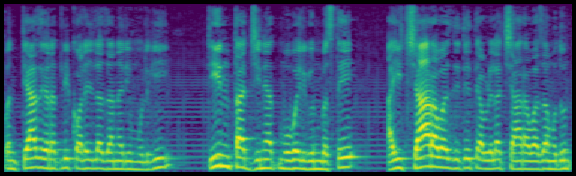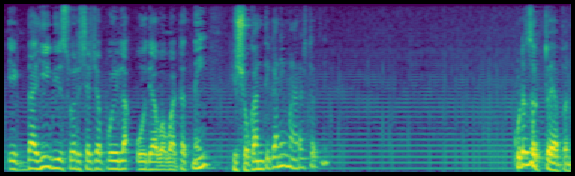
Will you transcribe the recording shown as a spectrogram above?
पण त्याच घरातली कॉलेजला जाणारी मुलगी तीन तास जिन्यात मोबाईल घेऊन बसते. आई चार आवाज देते त्यावेळेला चार आवाजामधून एकदाही वीस वर्षाच्या पोळीला ओ द्यावा वाटत नाही. ही शोकांतिका नाही महाराष्ट्रातली. कुठं जगतोय आपण?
